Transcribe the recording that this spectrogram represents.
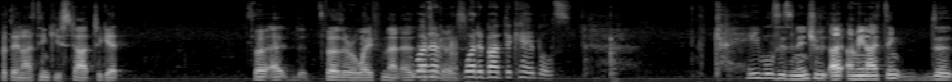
But then I think you start to get uh, further away from that as, What, it goes. what about the cables? cables is an interest. I, I mean, I think the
